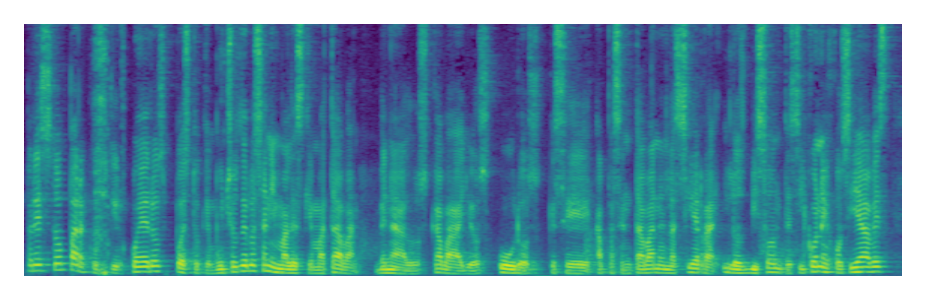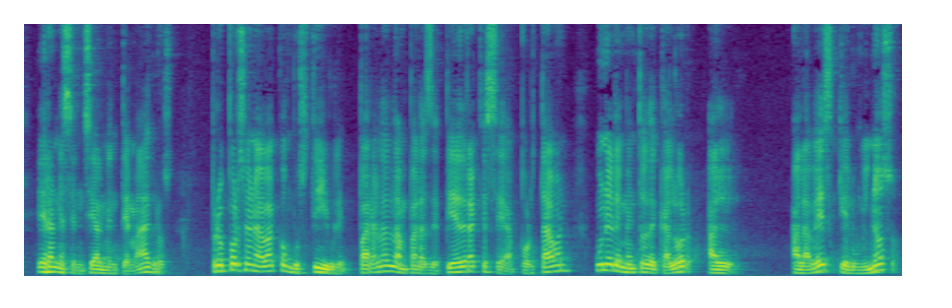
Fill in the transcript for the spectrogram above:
presto para curtir cueros, puesto que muchos de los animales que mataban, venados, caballos, uros, que se apacentaban en la sierra, y los bisontes y conejos y aves, eran esencialmente magros. Proporcionaba combustible para las lámparas de piedra que se aportaban un elemento de calor al, a la vez que luminoso.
